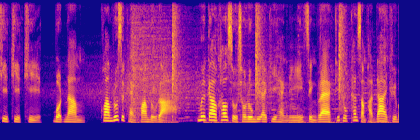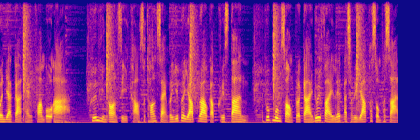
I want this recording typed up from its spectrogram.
ขีดขีดขีด บทนำความรู้สึกแห่งความหรูหรา เมื่อก้าวเข้าสู่โชว์รูม VIP แห่งนี้ สิ่งแรกที่ทุกท่านสัมผัสได้คือบรรยากาศแห่งความโออา พื้นหินอ่อนสีขาวสะท้อนแสงระยิบระยับราวกับคริสตัล ทุกมุมส่องประกายด้วยไฟเล็ดอัจฉริยะผสมผสาน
